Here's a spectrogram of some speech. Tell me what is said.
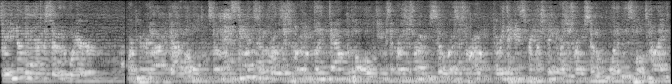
Sitting on the episode where our paradigm got old. So Steven took Rose's room, lit down the pole. He was in Rose's room, so Rose's room. Everything is pretty much big in Rose's room. So what if this whole time?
